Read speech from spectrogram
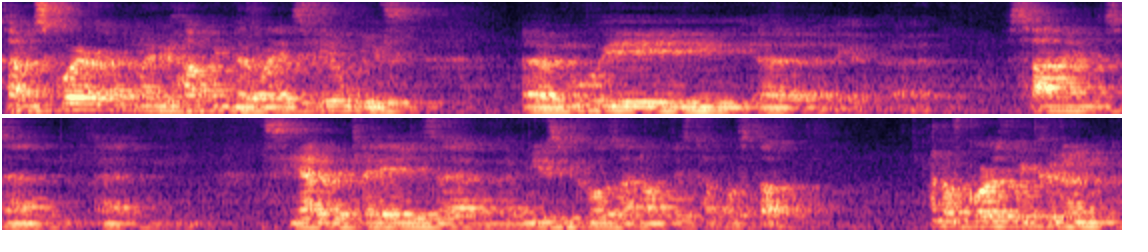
Times Square, I don't know if you have been there, but it's filled with uh, movie uh, uh, signs and theater plays and musicals and all this type of stuff. And of course, we couldn't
